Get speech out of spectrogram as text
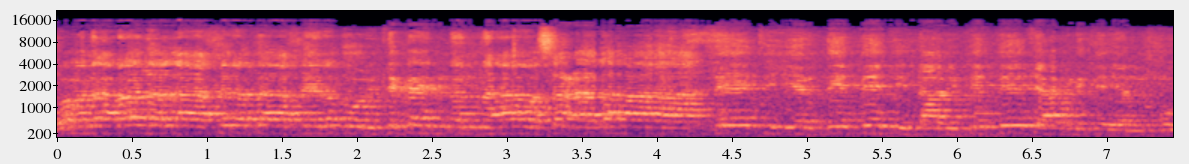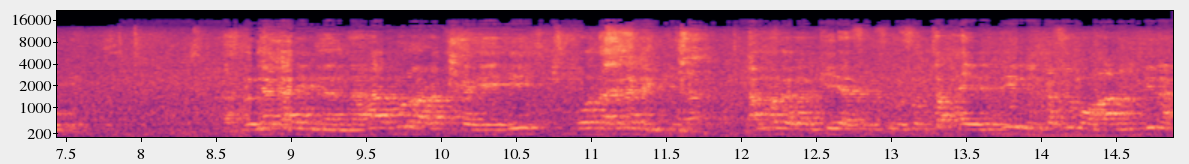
ومن أراد الآخرة آخرته لتكهن أنها وسعى لها تيتي يردي تيتي تيتي النمو الدنيا كان من النهار برا ربك هي ودعنا لكنا لما كي فتح يدين الكفي مهارجنا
